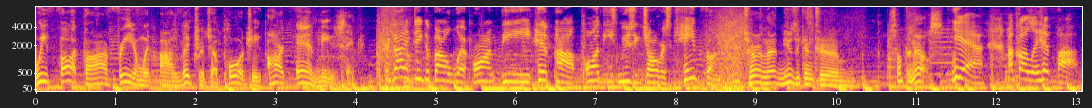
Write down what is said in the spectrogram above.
We fought for our freedom with our literature, poetry, art, and music. You gotta think about what R&B, hip-hop, all these music genres came from. Turn that music into um, something else. Yeah, I call it hip-hop.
